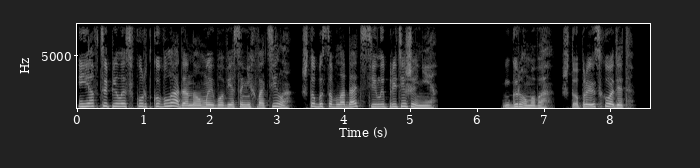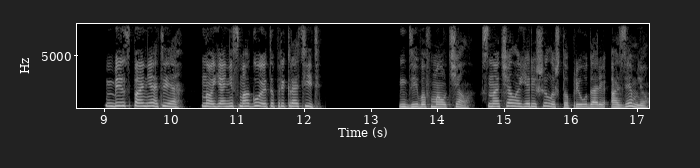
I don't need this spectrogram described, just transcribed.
Я вцепилась в куртку Влада, но моего веса не хватило, чтобы совладать с силой притяжения. «Громова, что происходит?» «Без понятия, но я не смогу это прекратить!» Дивов молчал. Сначала я решила, что при ударе о землю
